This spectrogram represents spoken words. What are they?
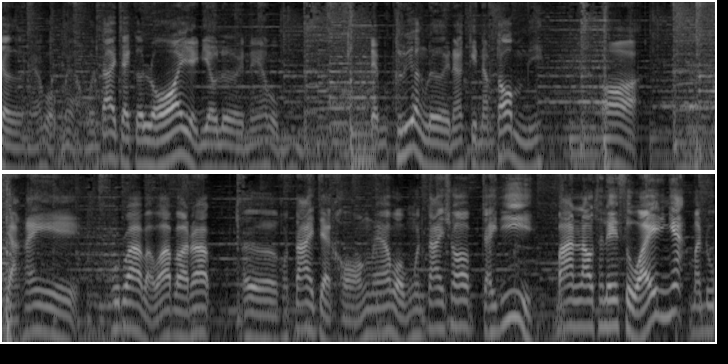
เจอนะครับผมคนใต้ใจเกินร้อยอย่างเดียวเลยนะครับผม เต็มเครื่องเลยนะ กินน้ำต้มนี้ก็อยากให้พูดว่าแบบว่าแบบว่าเออคนใต้แจกของนะครับผมคนใต้ชอบใจดี บ้านเราทะเลสวยอย่างเงี้ยมาดู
